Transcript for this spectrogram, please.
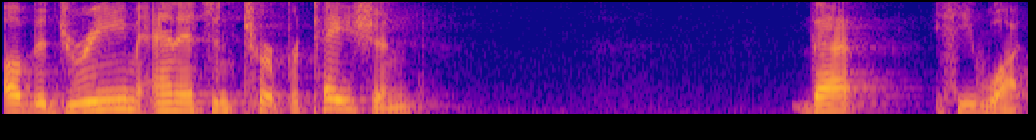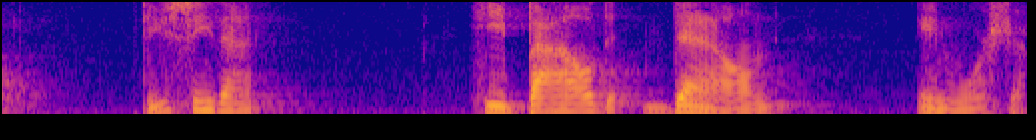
of the dream and its interpretation that he what? Do you see that? He bowed down in worship.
